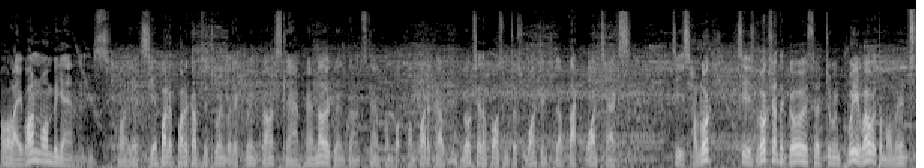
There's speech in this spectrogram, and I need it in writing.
Alright, round one begins. Oh, let's see. Butter Buttercup just won with a green ground slam and another green ground slam from, from Buttercup. Looks at the Blossom just walked into the black vortex. Jeez, look. Jeez, looks like the girls are doing pretty well at the moment.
